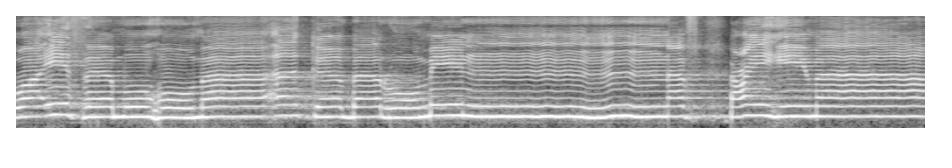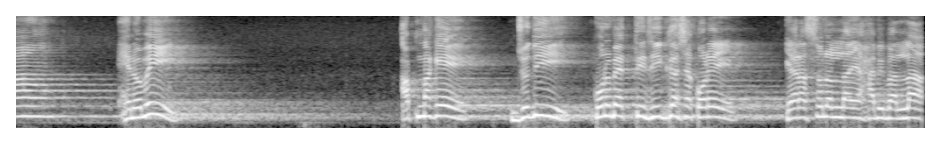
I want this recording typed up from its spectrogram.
وإثمهما أكبر من نفعهما হে নবী আপনাকে যদি কোনো ব্যক্তি জিজ্ঞাসা করে ইয়া রাসূলুল্লাহ ইয়া হাবিবাল্লাহ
